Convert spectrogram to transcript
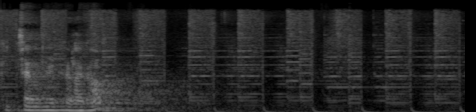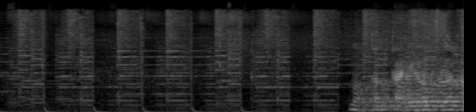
കിച്ചണിലേക്ക് കിടക്കാം മൊത്തം തടികളുള്ള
